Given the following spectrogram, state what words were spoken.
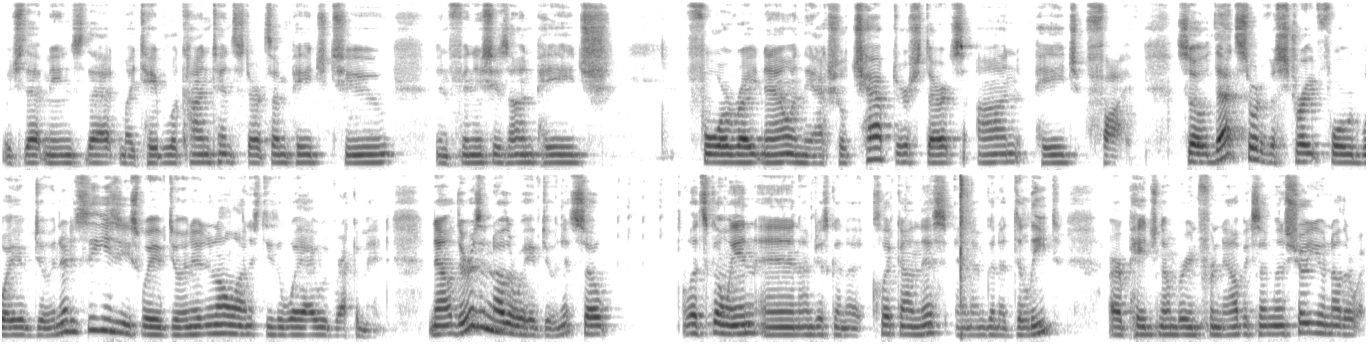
which that means that my table of contents starts on page two and finishes on page four right now, and the actual chapter starts on page five. So that's sort of a straightforward way of doing it. It's the easiest way of doing it, in all honesty, the way I would recommend. Now, there is another way of doing it. So let's go in, and I'm just going to click on this, and I'm going to delete our page numbering for now because I'm going to show you another way.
